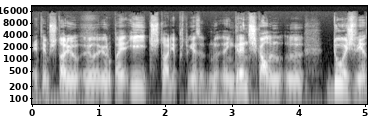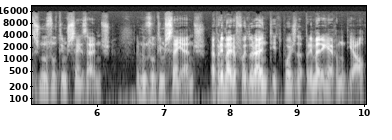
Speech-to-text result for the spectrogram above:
em termos de história europeia e de história portuguesa em grande escala eh, duas vezes nos últimos seis anos. Nos últimos 100 anos. A primeira foi durante e depois da Primeira Guerra Mundial,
